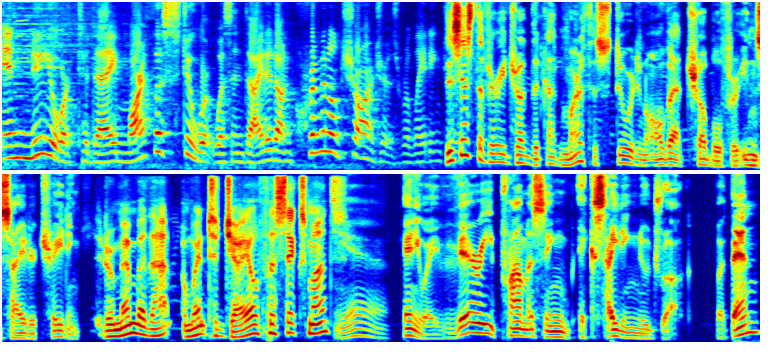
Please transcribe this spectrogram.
In New York today, Martha Stewart was indicted on criminal charges relating to This is the very drug that got Martha Stewart in all that trouble for insider trading. Remember that? I went to jail for six months? Yeah. Anyway, very promising, exciting new drug. But then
